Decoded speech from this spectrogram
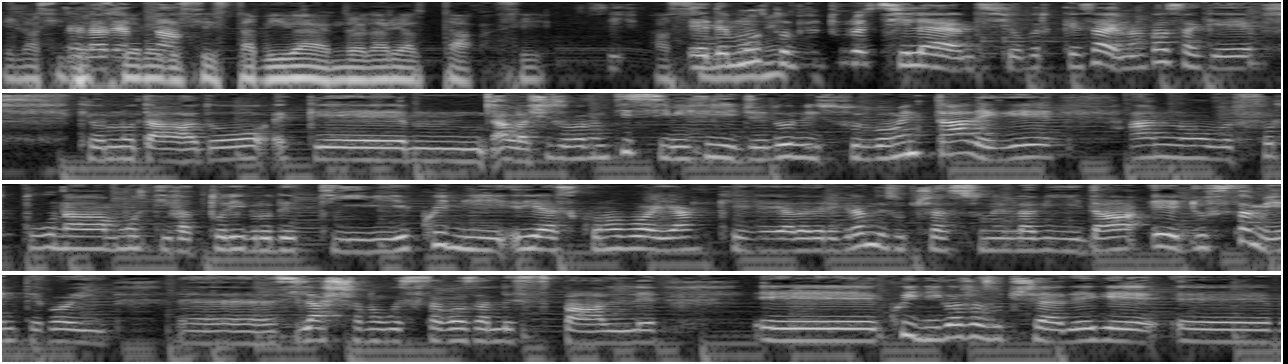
è la situazione è la che si sta vivendo, è la realtà, sì. Sì. Ed è molto più duro il silenzio, perché sai, una cosa che, che ho notato è che mh, allora, ci sono tantissimi figli genitori di disturbo mentale che hanno per fortuna molti fattori protettivi e quindi riescono poi anche ad avere grande successo nella vita e giustamente poi eh, si lasciano questa cosa alle spalle. E quindi cosa succede? Che eh,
